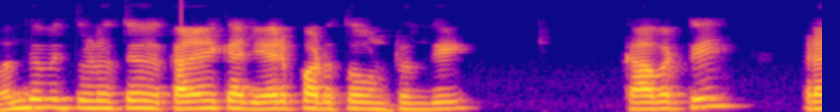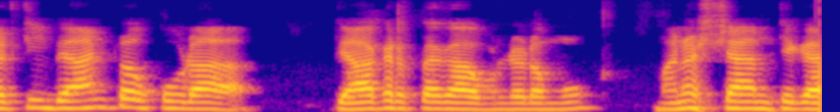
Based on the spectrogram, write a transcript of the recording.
బంధుమిత్రులతో కలయిక ఏర్పడుతూ ఉంటుంది. కాబట్టి ప్రతి దాంట్లో కూడా జాగ్రత్తగా ఉండడము మనశ్శాంతిగా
